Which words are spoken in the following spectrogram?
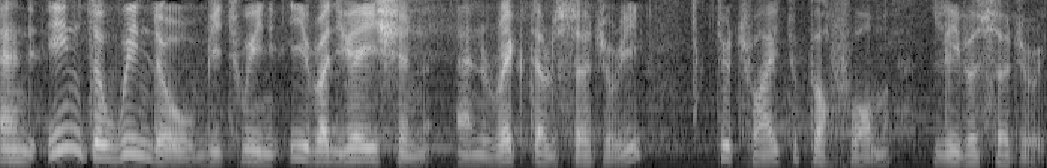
and in the window between irradiation and rectal surgery to try to perform liver surgery.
